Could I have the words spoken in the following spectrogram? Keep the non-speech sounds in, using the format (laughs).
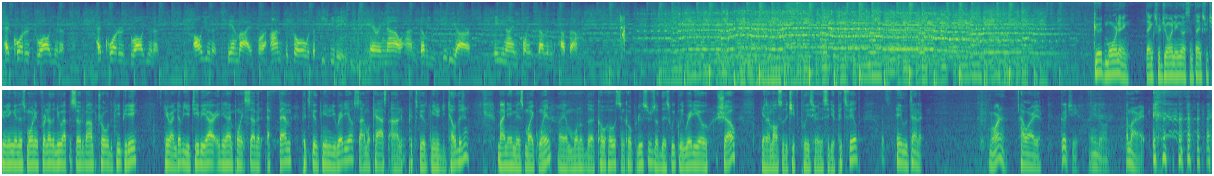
Headquarters to all units. Headquarters to all units. All units stand by for On Patrol with the PPD, airing now on WTBR 89.7 FM. Good morning. Thanks for joining us and thanks for tuning in this morning for another new episode of On Patrol with the PPD here on WTBR 89.7 FM, Pittsfield Community Radio, simulcast on Pittsfield Community Television. My name is Mike Wynn. I am one of the co hosts and co producers of this weekly radio show, and I'm also the chief of police here in the city of Pittsfield. Hey, Lieutenant, Morning. how are you? Good, Chief. How you doing? I'm all right. (laughs)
